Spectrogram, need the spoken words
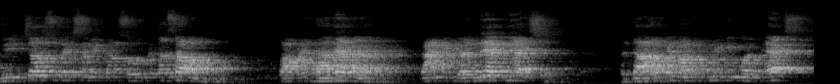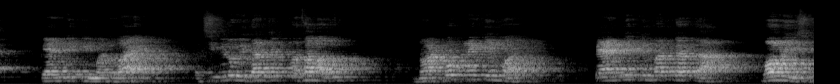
દ્વિચલ સુરેખ સમીકરણ સ્વરૂપે દર્શાવવાનું તો આપણે ધાર્યા પહેલા, કારણ કે બંને અજ્ઞાત છે. ધારો કે નોટબુકની કિંમત x, પેનની કિંમત y, પછી પેલું વિધાન છે પ્રથમ હતું નોટબુકની કિંમત, પેનની કિંમત કરતા બમણી છે.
